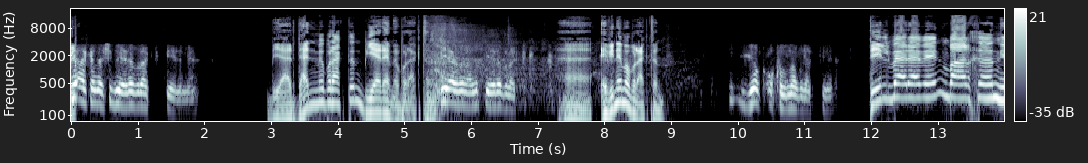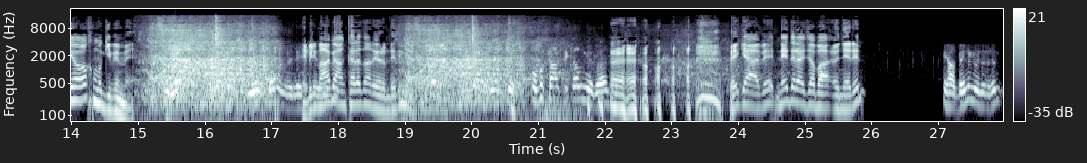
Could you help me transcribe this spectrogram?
Bir arkadaşı bir yere bıraktık diyelim ya. Bir yerden mi bıraktın, bir yere mi bıraktın? Bir yerden alıp bir yere bıraktık. He, evine mi bıraktın? Yok okuluna bıraktım ya. Dilberemin barkın yok mu gibi mi? Yok canım öyle. Ne bileyim abi Ankara'dan arıyorum dedin ya. O bu saate kalmıyor Doğan. Peki abi nedir acaba önerin? Ya benim önerim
